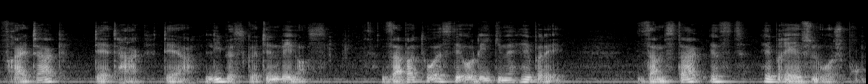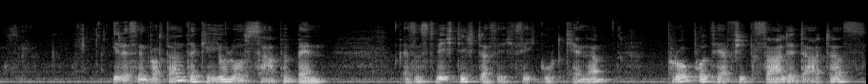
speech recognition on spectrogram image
Freitag, der Tag der Liebesgöttin Venus. Sabbato ist die Origine Hebrä. Samstag ist hebräischen Ursprungs. Il es importante que yo lo sape ben. Es ist wichtig, dass ich sie gut kenne. Pro poter fixale datas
